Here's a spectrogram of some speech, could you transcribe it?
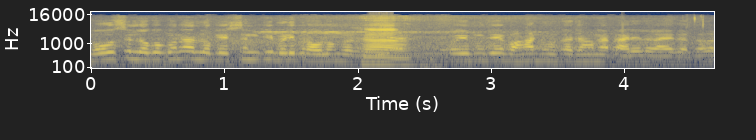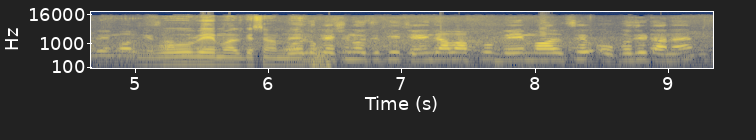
बहुत से लोगों को ना लोकेशन की बड़ी प्रॉब्लम रहती हाँ। कोई मुझे वहाँ ढूंढता जहाँ मैं पहले लगाया करता था वे मॉल के वो वे मॉल के सामने। वो लोकेशन हो चुकी है चेंज अब आपको वे मॉल से ऑपोजिट आना है।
